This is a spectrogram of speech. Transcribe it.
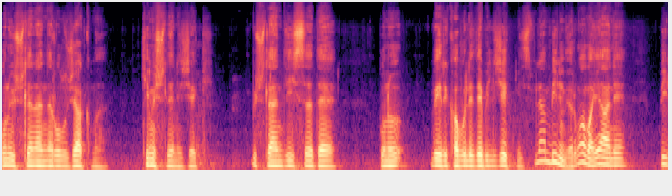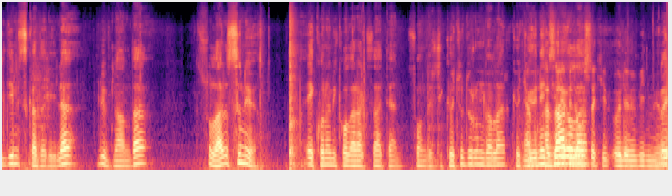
bunu üstlenenler olacak mı? Kim üstlenecek? Üstlendiyse de bunu veri kabul edebilecek miyiz filan bilmiyorum ama yani bildiğimiz kadarıyla Lübnan'da sular ısınıyor. Ekonomik olarak zaten son derece kötü durumdalar. Kötü Yani bu kaza bile yönetiliyorlar. olsa ki öyle mi bilmiyoruz. Ee,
